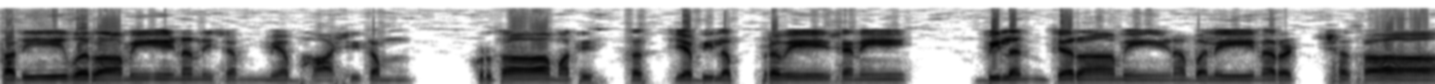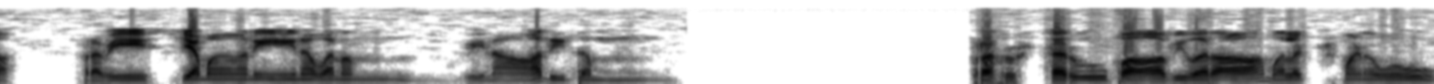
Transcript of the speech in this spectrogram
तदेव रामेण निशम्य भाषितम्। कृतामतिस्तस्य बिलप्रवेशने। बिलम् च रामेण बलेन रक्षसा। प्रवेश्यमानेन वनम् विनादितम्। प्रहृष्टरूपाविवरामलक्ष्मणौ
